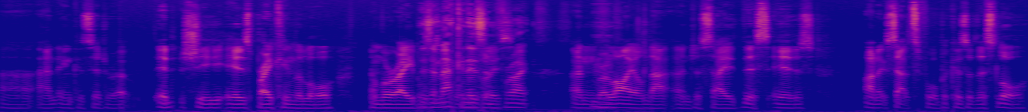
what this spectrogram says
uh, and inconsiderate, it she is breaking the law, and we're able. To. There's a mechanism, the right? And mm-hmm. rely on that and just say this is unacceptable because of this law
